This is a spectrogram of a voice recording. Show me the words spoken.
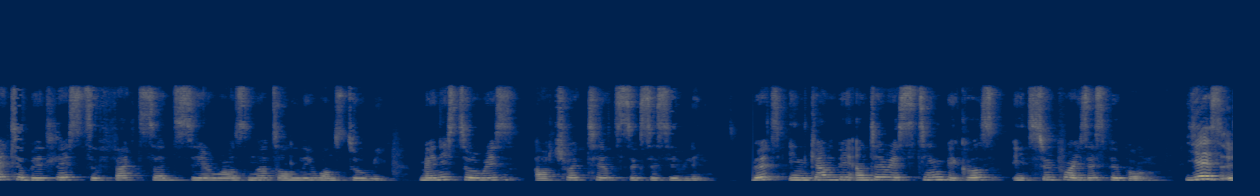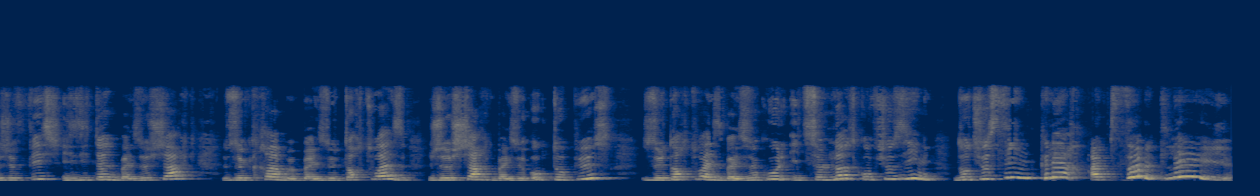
A bit less the fact that there was not only one story. Many stories are treated successively. But it can be interesting because it surprises people. Yes, the fish is eaten by the shark, the crab by the tortoise, the shark by the octopus, the tortoise by the cool. It's a lot confusing, don't you think, Claire? Absolutely!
